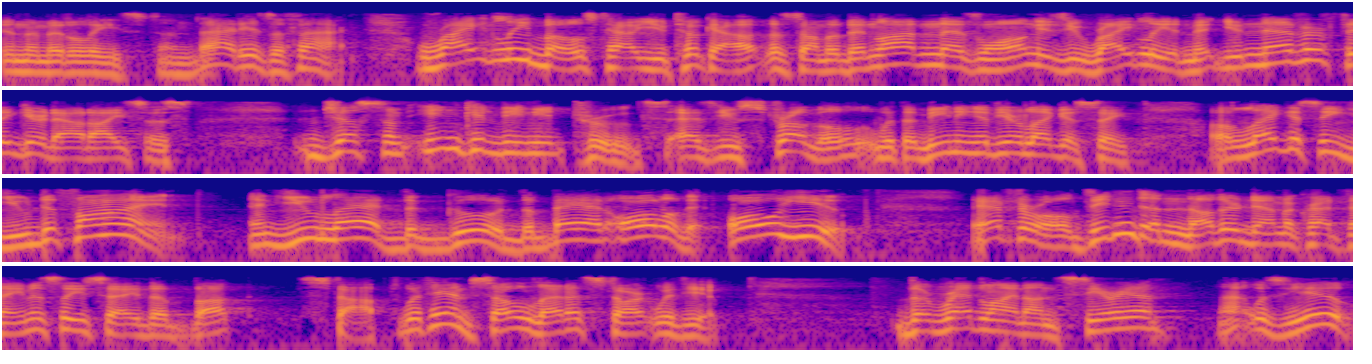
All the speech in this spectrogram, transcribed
in the Middle East, and that is a fact. Rightly boast how you took out Osama bin Laden as long as you rightly admit you never figured out ISIS. Just some inconvenient truths as you struggle with the meaning of your legacy, a legacy you defined, and you led the good, the bad, all of it, all you. After all, didn't another Democrat famously say the buck stopped with him? So let us start with you. The red line on Syria, that was you.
